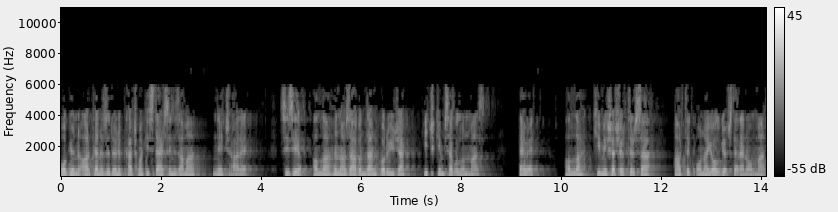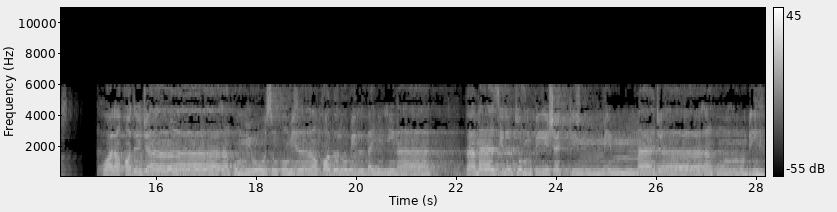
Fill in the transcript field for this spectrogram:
O gün arkanızı dönüp kaçmak istersiniz ama ne çare. Sizi Allah'ın azabından koruyacak hiç kimse bulunmaz. Evet, Allah kimi şaşırtırsa artık ona yol gösteren olmaz. وَلَقَدْ جَاءَ جاءكم يوسف من قبل بالبينات فما زلتم في شك مما جاءكم به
